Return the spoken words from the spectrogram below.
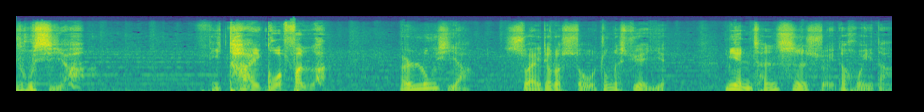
露西亚，你太过分了！而露西亚甩掉了手中的血液，面沉似水的回答：“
